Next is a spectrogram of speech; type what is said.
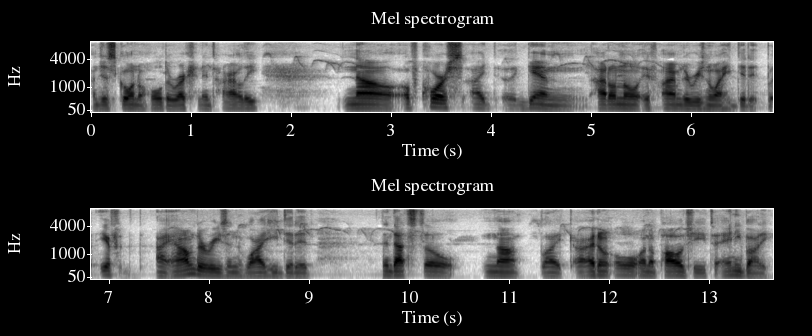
and just go in a whole direction entirely. Now, of course, I again, I don't know if I'm the reason why he did it, but if I am the reason why he did it, then that's still not like I don't owe an apology to anybody.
